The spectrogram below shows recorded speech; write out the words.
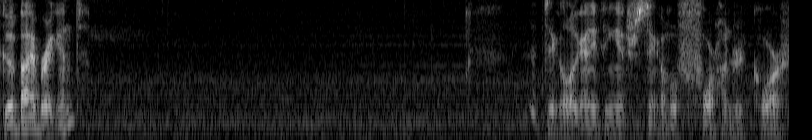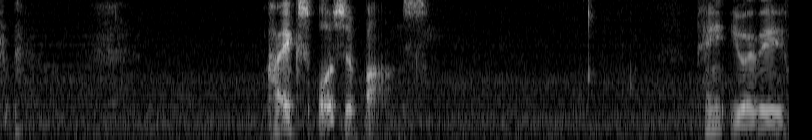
goodbye, Brigand. Take a look. Anything interesting? Oh, 400 core. High explosive bombs. Paint, UAV.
